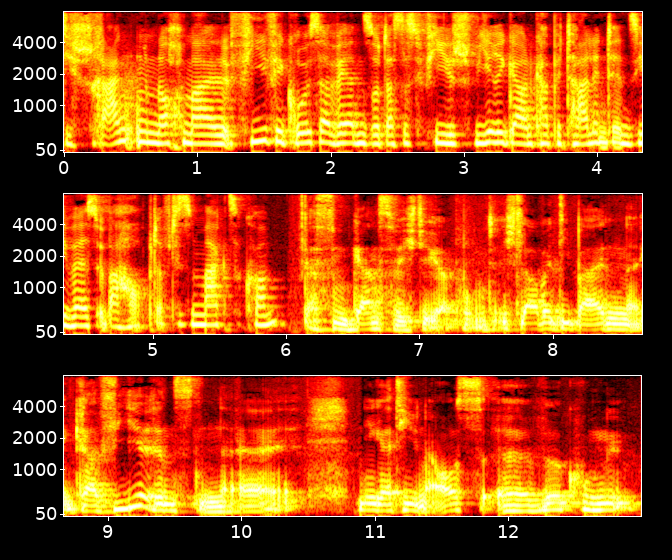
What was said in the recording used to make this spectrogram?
die Schranken nochmal viel, viel größer werden, so dass es viel schwieriger und kapitalintensiver ist, überhaupt auf diesen Markt zu kommen? Das ist ein ganz wichtiger Punkt. Ich glaube, die beiden gravierendsten äh, negativen Auswirkungen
